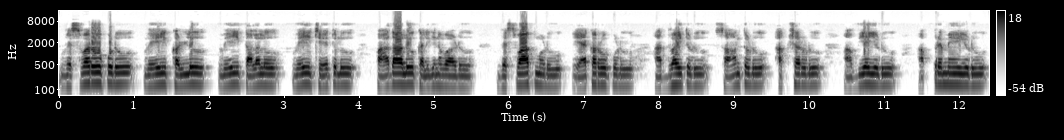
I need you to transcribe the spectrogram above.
విశ్వరూపుడు వేయి కళ్ళు వేయి తలలు వేయి చేతులు పాదాలు కలిగినవాడు విశ్వాత్ముడు ఏకరూపుడు అద్వైతుడు శాంతుడు అక్షరుడు అవ్యయుడు అప్రమేయుడు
